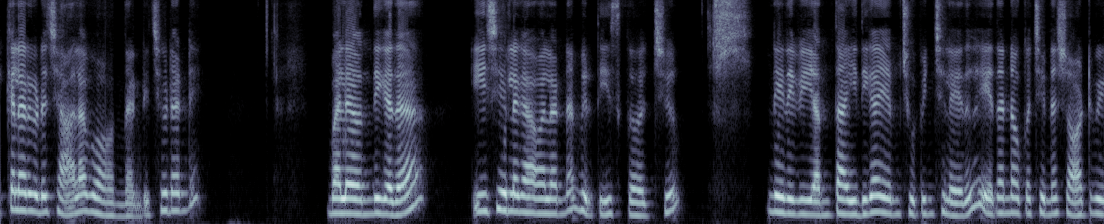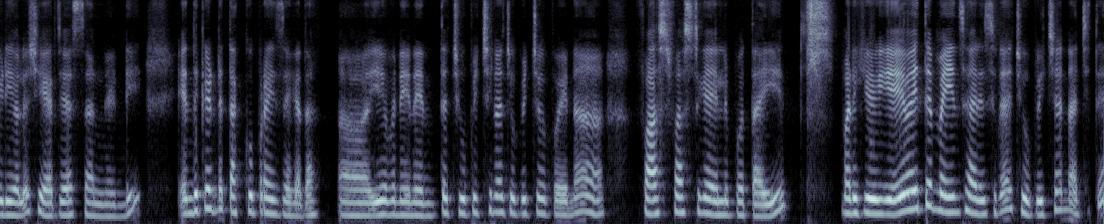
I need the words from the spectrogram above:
కలర్ కూడా చాలా బాగుందండి చూడండి. భలే ఉంది కదా ఈ చీరలు కావాలన్నా మీరు తీసుకోవచ్చు. నేను ఇవి అంత ఇదిగా ఏం చూపించలేదు. ఏదన్నా ఒక చిన్న షార్ట్ వీడియోలో షేర్ చేస్తానులేండి ఎందుకంటే తక్కువ ప్రైజే కదా ఆహ్, ఇవి నేను ఎంత చూపించినా చూపించకపోయినా ఫాస్ట్ ఫాస్ట్‌గా వెళ్ళిపోతాయి మనకి ఏవైతే మెయిన్ శారీస్ ఉన్నాయో చూపించాను. నచ్చితే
